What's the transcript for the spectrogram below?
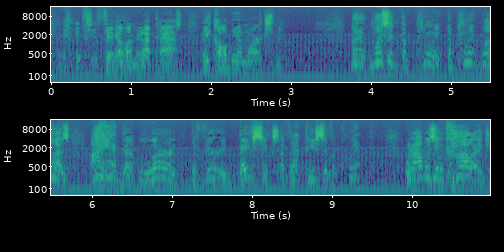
if you failed. I mean, I passed. They called me a marksman. But it wasn't the point. The point was I had to learn the very basics of that piece of equipment. When I was in college,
